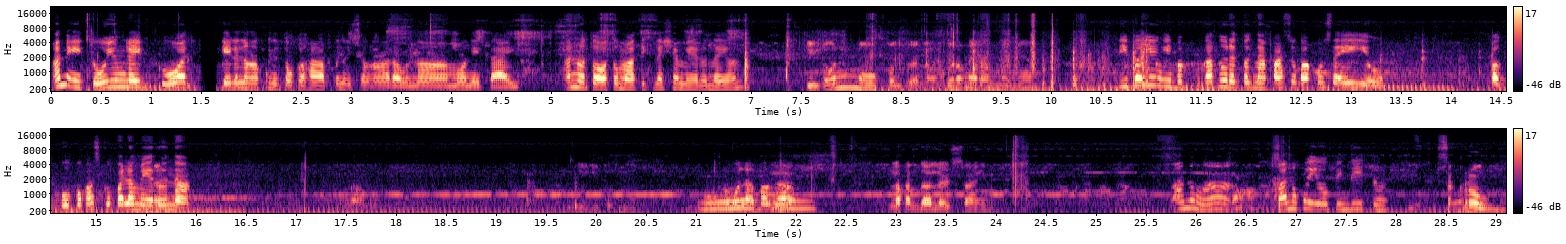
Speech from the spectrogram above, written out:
Ano ito? Yung live ko at kailan lang ako nito kahapon ng isang araw na monetize. Ano to? Automatic na siya. Meron na yon I-on mo pag ano. Pero meron man yan. Di ba yung iba, katulad pag napasok ako sa iyo, pag bubukas ko pala meron na. Wala. So, wala ba ga? Wala kang dollar sign. Ano nga? Paano ko i-open dito? Sa Chrome.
